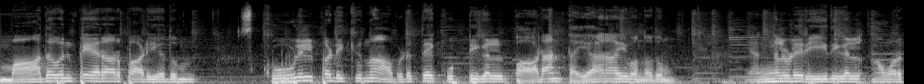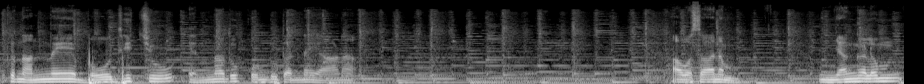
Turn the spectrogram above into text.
മാധവൻ പേരാർ പാടിയതും സ്കൂളിൽ പഠിക്കുന്ന അവിടുത്തെ കുട്ടികൾ പാടാൻ തയ്യാറായി വന്നതും ഞങ്ങളുടെ രീതികൾ അവർക്ക് നന്നേ ബോധിച്ചു എന്നതുകൊണ്ടു തന്നെയാണ്. അവസാനം ഞങ്ങളും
